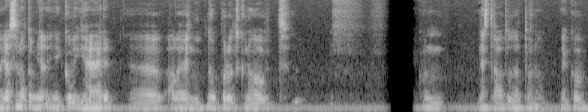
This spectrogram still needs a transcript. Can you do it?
Já jsem na to měl i několik her, eh, ale nutno podotknout, jako nestálo to za to, no. Jako,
